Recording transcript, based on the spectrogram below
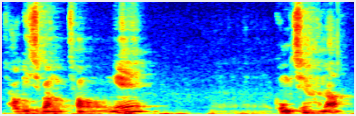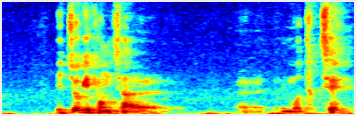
저기 지방청에 공채 하나, 이쪽에 경찰 뭐 특채.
